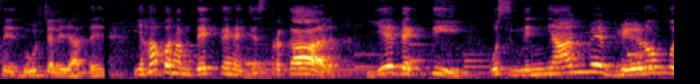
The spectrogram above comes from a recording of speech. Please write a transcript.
से दूर चले जाते हैं। यहाँ पर हम देखते हैं जिस प्रकार ये व्यक्ति उस निन्यानवे भेड़ों को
